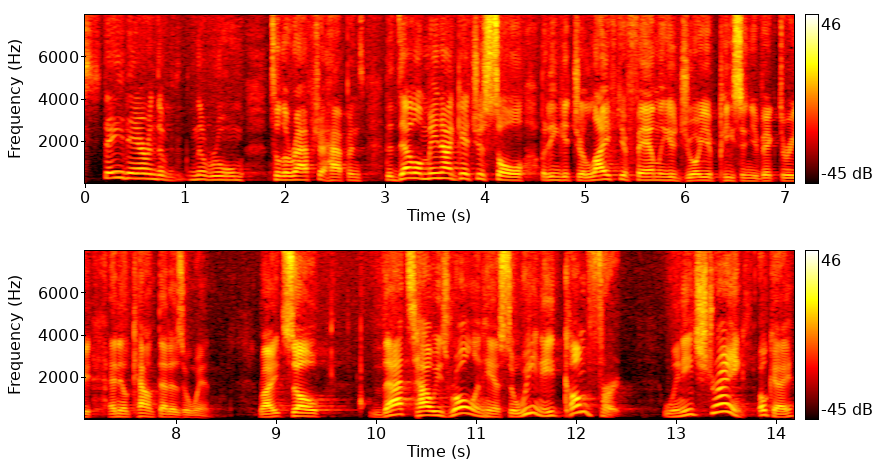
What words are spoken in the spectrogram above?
Stay there in the, in the room till the rapture happens. The devil may not get your soul, but he can get your life, your family, your joy, your peace, and your victory, and he'll count that as a win. Right? So that's how he's rolling here. So we need comfort. We need strength. Okay.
